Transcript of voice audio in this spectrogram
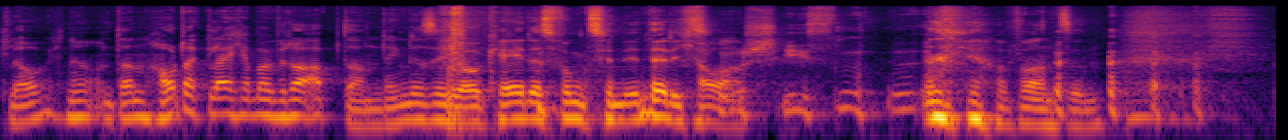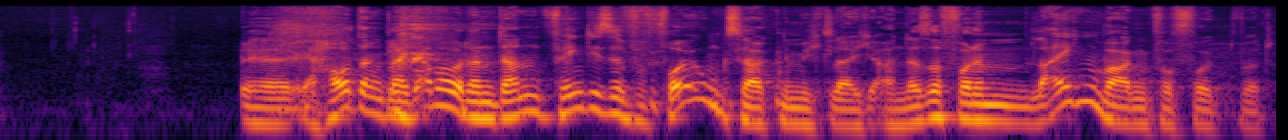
glaube ich, ne? Und dann haut er gleich aber wieder ab dann. Denkt er sich, okay, das funktioniert nicht, ich hau So schießen. ja, Wahnsinn. Äh, er haut dann gleich ab, aber dann, dann fängt diese Verfolgungsjagd nämlich gleich an, dass er von einem Leichenwagen verfolgt wird.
